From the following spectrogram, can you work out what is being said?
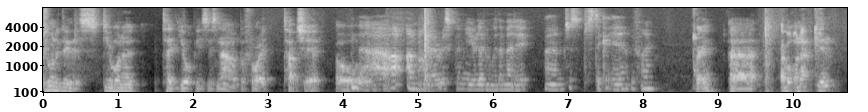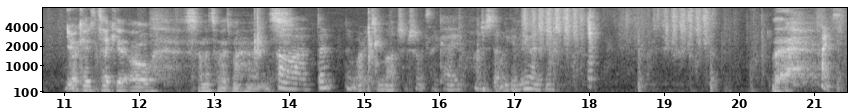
Do you want to do this? Do you want to take your pieces now before I touch it, or Nah, I'm higher risk than you living with a medic. Um, just stick it here, it'll be fine. Okay. Uh, I bought a napkin. You okay to take it? I'll sanitize my hands. Oh, don't don't worry too much. I'm sure it's okay. I just don't want to give you anything. There. Thanks.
